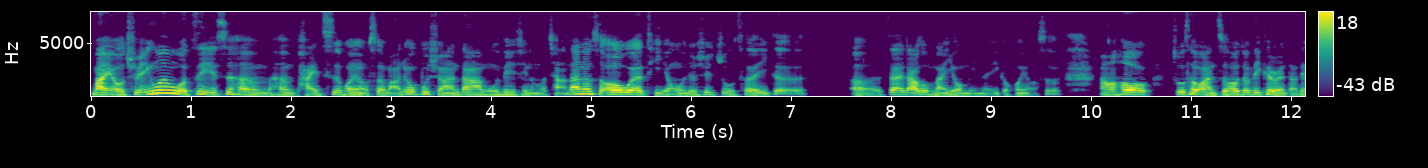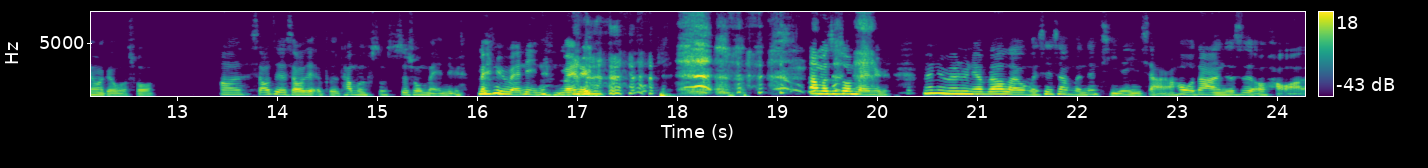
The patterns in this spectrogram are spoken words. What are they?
蛮有趣，因为我自己是很很排斥婚友社嘛，就我不喜欢大家目的性那么强。但那时候为了体验，我就去注册一个呃，在大陆蛮有名的一个婚友社。然后注册完之后，就立刻有人打电话给我说：“啊，小姐，小姐，不是，他们说是说 美女，美女，美女，美女。” 他们是说美女，美女，美女，你要不要来我们线下门店体验一下？然后我当然就是哦好啊，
